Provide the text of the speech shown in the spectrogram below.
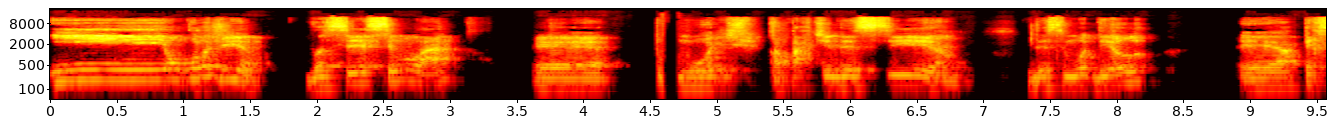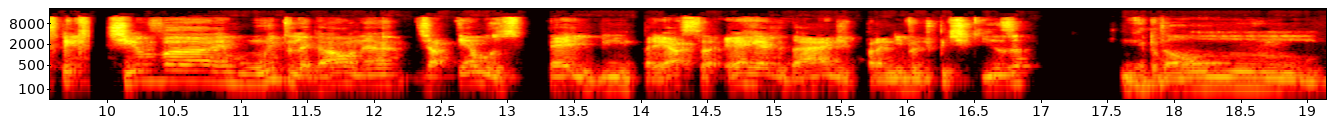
e oncologia. Você simular é, tumores a partir desse, desse modelo. É, a perspectiva é muito legal, né? Já temos pele bioimpressa, é realidade para nível de pesquisa. Então,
